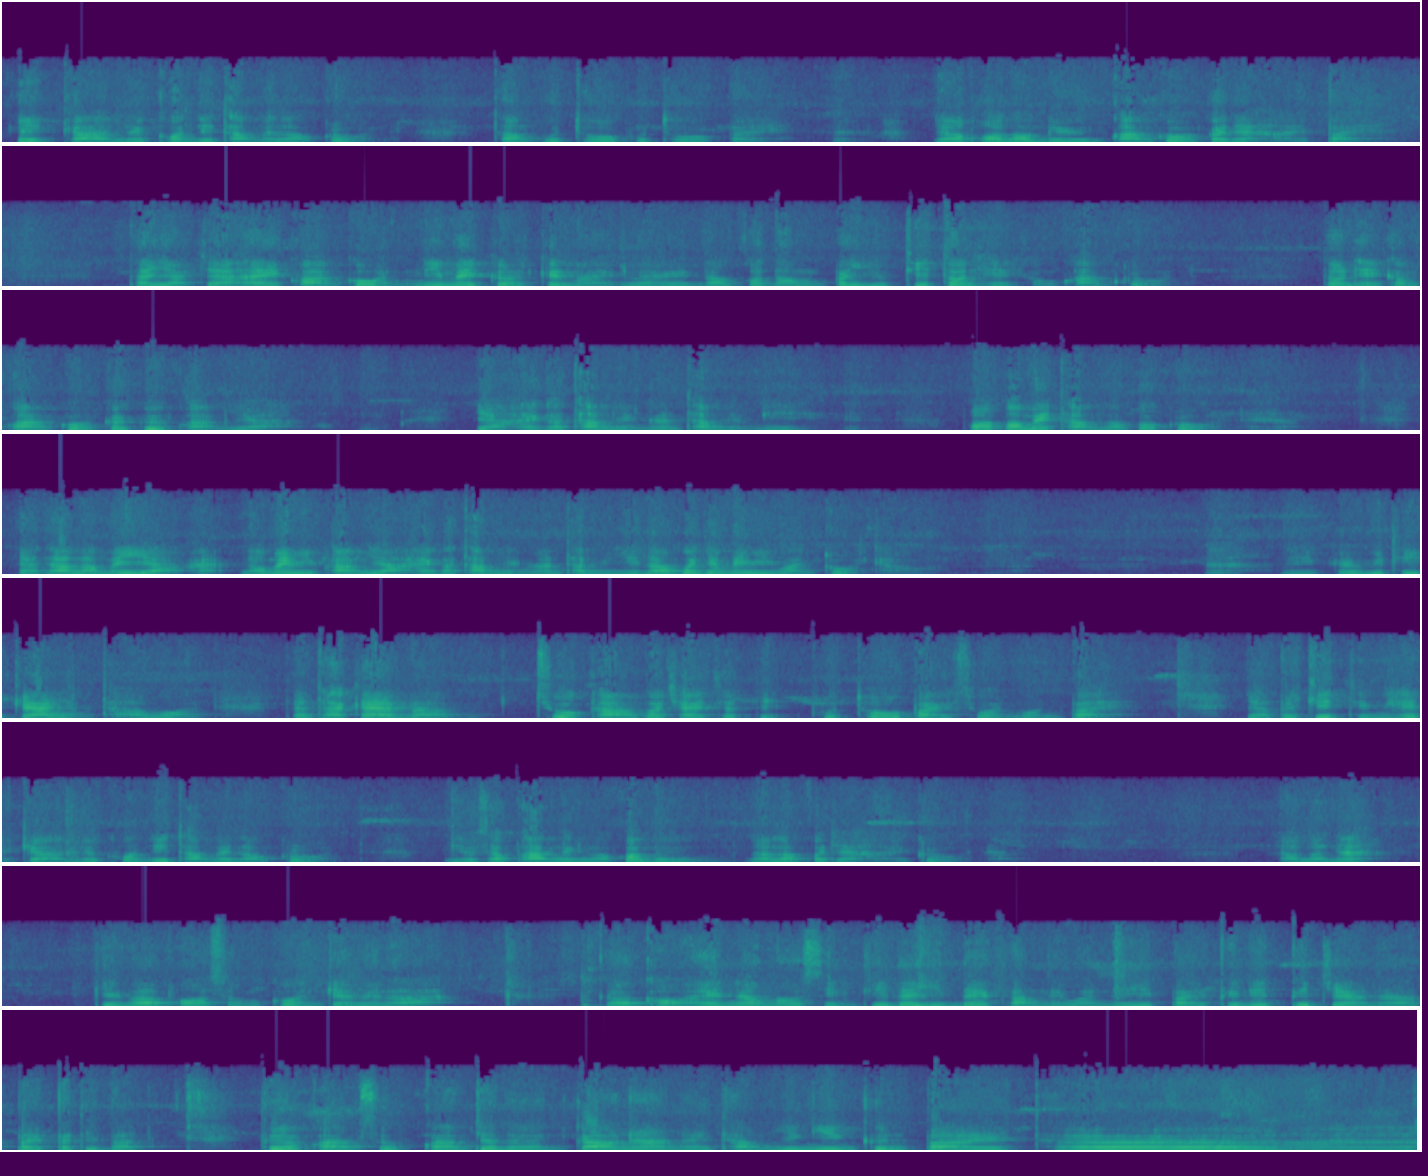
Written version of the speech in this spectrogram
เหตุการณ์หรือคนที่ทำให้เราโกรธท่องพุทโธพุทโธไป แล้วพอเราลืมความโกรธก็จะหายไป ถ้าอยากจะให้ความโกรธนี้ไม่เกิดขึ้นมาอีกเลย เราก็ต้องไปหยุดที่ต้นเหตุของความโกรธ ต้นเหตุของความโกรธก็คือความอยาก อยากให้เขาทำอย่างนั้นทำอย่างนี้ พอเขาไม่ทำเราก็โกรธ แต่ถ้าเราไม่อยากให้เราไม่มีความอยากให้เขาทำอย่างนั้นทำอย่างนี้ เราก็จะไม่มีวันโกรธเขาอะนี่คือวิธีแก้อย่างถาวร แต่ถ้าแก้แบบชั่วคราวก็ใช้สติพุทโธไปสวดมนต์ไป อย่าไปคิดถึงเหตุการณ์หรือคนที่ทำให้เราโกรธ เดี๋ยวสักพักหนึ่งเราก็ลืม แล้วเราก็จะหายโกรธเอาแล้วนะ คิดว่าพอสมควรแก่เวลา ก็ขอให้นำเอาสิ่งที่ได้ยินได้ฟังในวันนี้ไปพินิจพิจารณาไปปฏิบัติ เพื่อความสุขความเจริญก้าวหน้าในธรรมยิ่งยิ่งขึ้นไปเธอ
